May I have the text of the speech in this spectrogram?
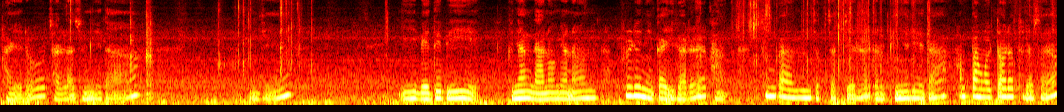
가위로 잘라줍니다. 이제 이 매듭이 그냥 나누면은 풀리니까 이거를 강, 순간 접착제를 이렇게 비닐에다 한 방울 떨어뜨려서요.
